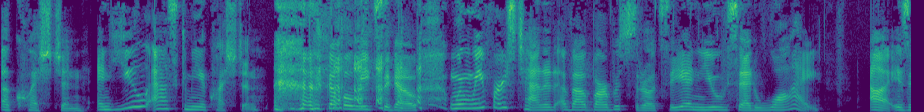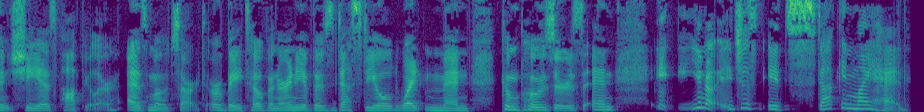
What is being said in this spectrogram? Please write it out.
a question. And you asked me a question a couple weeks ago when we first chatted about Barbara Strozzi and you said, why? Uh, isn't she as popular as Mozart or Beethoven or any of those dusty old white men composers? And it, you know, it just, it stuck in my head.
